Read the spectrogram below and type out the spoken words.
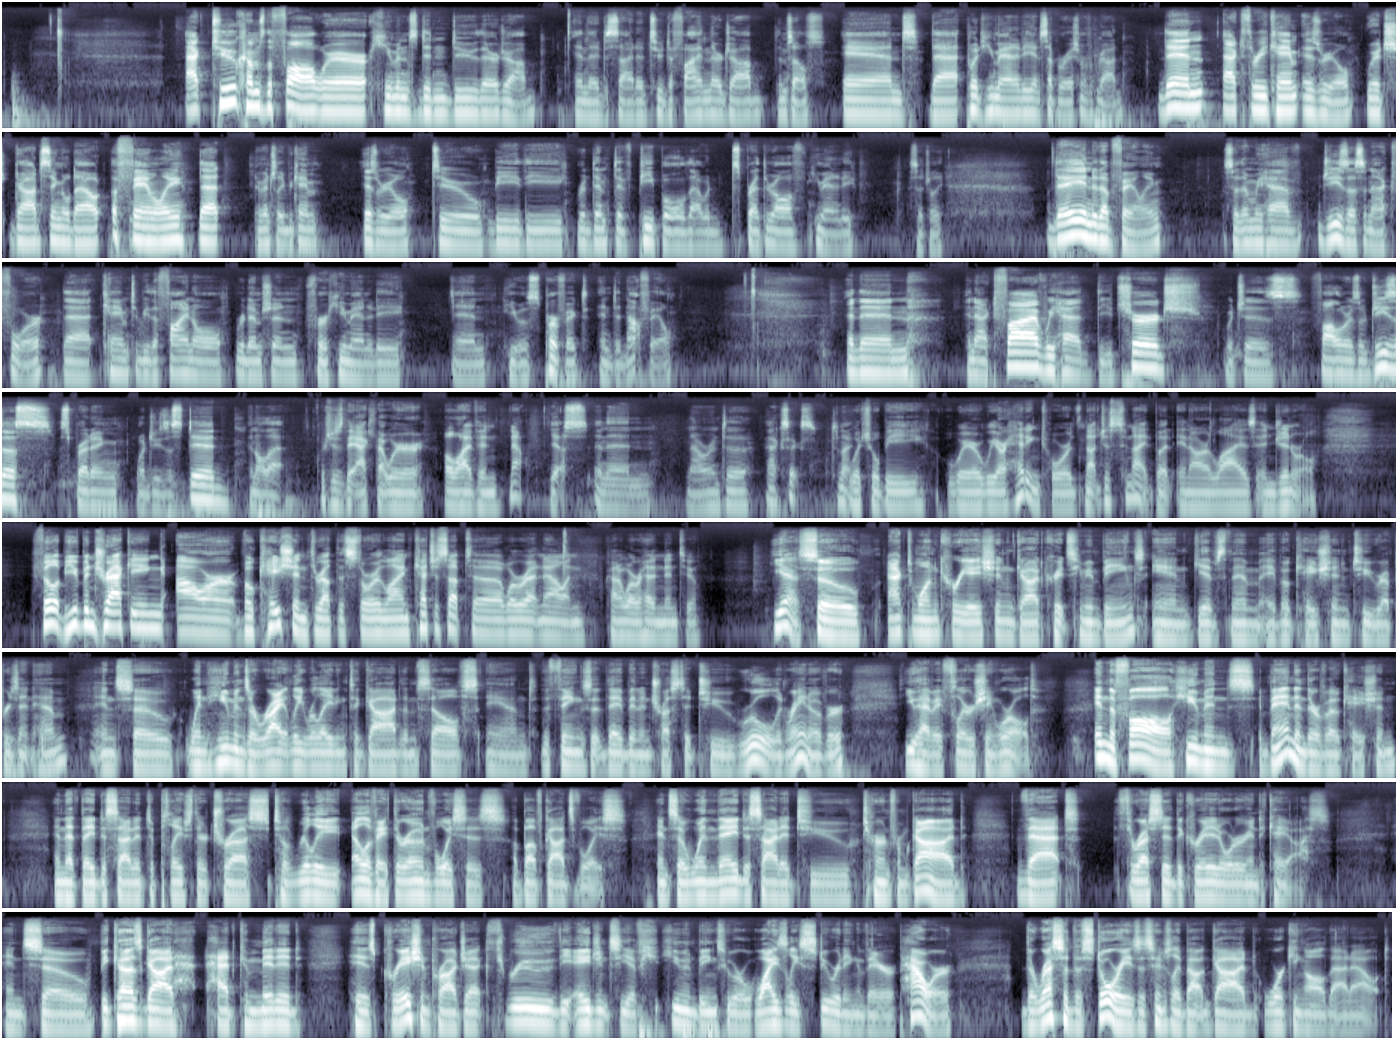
Act two comes the fall, where humans didn't do their job and they decided to define their job themselves. And that put humanity in separation from God. Then Act three came Israel, which God singled out a family that eventually became Israel to be the redemptive people that would spread through all of humanity, essentially. They ended up failing. So then we have Jesus in Act 4 that came to be the final redemption for humanity, and he was perfect and did not fail. And then in Act 5, we had the church, which is followers of Jesus, spreading what Jesus did and all that. Which is the act that we're alive in now, Yes. And then now we're into Act 6 tonight. which will be where we are heading towards, not just tonight, but in our lives in general. Philip, you've been tracking our vocation throughout this storyline. Catch us up to where we're at now and kind of where we're heading into. Yeah, so Act 1 creation, God creates human beings and gives them a vocation to represent Him. And so when humans are rightly relating to God themselves and the things that they've been entrusted to rule and reign over, you have a flourishing world. In the fall, humans abandon their vocation and that they decided to place their trust to really elevate their own voices above God's voice. And so when they decided to turn from God, that thrusted the created order into chaos. And so because God had committed his creation project through the agency of human beings who are wisely stewarding their power, the rest of the story is essentially about God working all that out.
